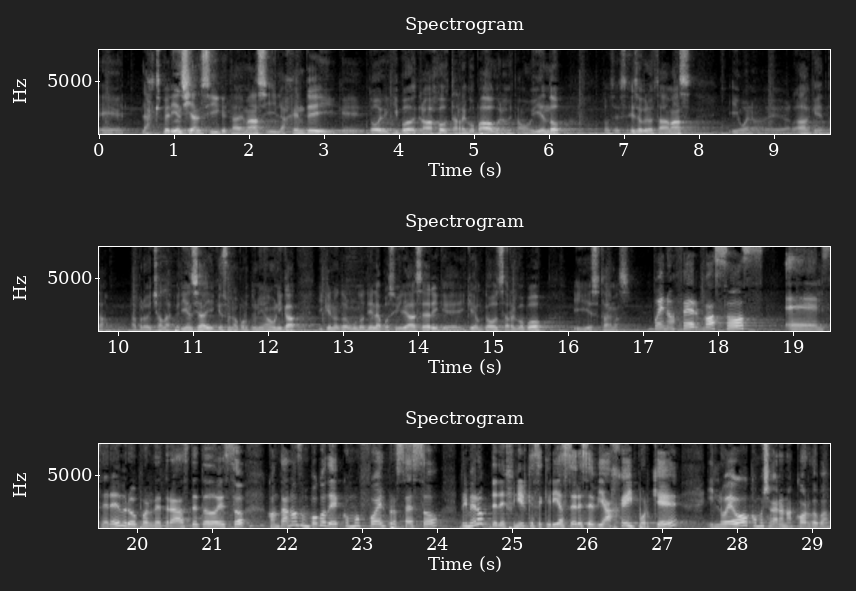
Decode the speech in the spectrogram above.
Eh, la experiencia en sí, que está de más, y la gente y que todo el equipo de trabajo está recopado con lo que estamos viviendo. Entonces, eso creo que está de más. Y bueno, de verdad que está, aprovechar la experiencia y que es una oportunidad única y que no todo el mundo tiene la posibilidad de hacer y que, se recopó y eso está de más. Bueno, Fer, vos el cerebro por detrás de todo eso. Contanos un poco de cómo fue el proceso, primero de definir que se quería hacer ese viaje y por qué, y luego cómo llegaron a Córdoba.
